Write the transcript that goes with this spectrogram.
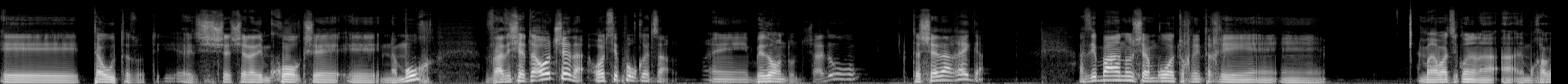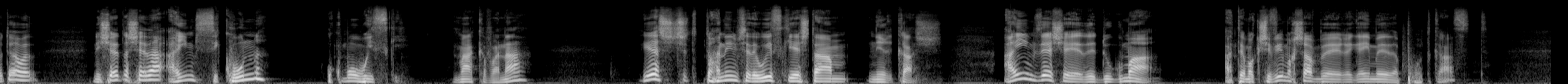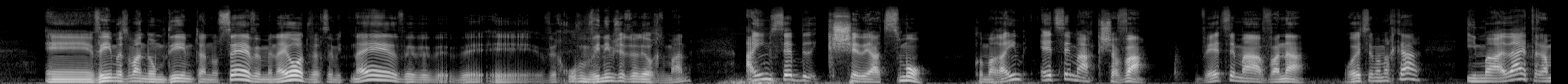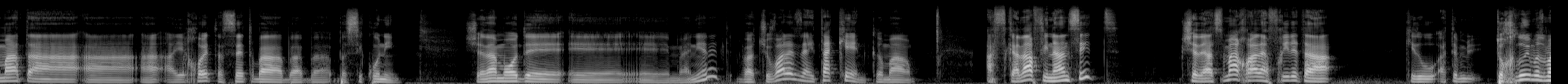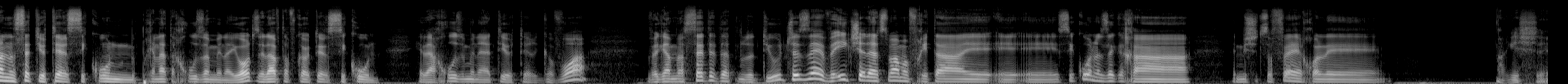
הטעות הזאת, אה, של למכור כשנמוך. ואז יש את העוד שאלה, עוד סיפור קצר. אה, בלונדון, שאלו את השאלה, רגע, אז דיברנו שאמרו התוכנית הכי, אה, אה, ברמת סיכון הנ- הנמוכה ביותר, אבל נשאלת השאלה, האם סיכון הוא כמו וויסקי? מה הכוונה? יש שטוענים שלוויסקי יש טעם נרכש. האם זה שלדוגמה, אתם מקשיבים עכשיו ברגעים אלה לפודקאסט, אה, ועם הזמן לומדים את הנושא ומניות ואיך זה מתנהל אה, וכו', ומבינים שזה לאורך זמן, האם זה כשלעצמו, כלומר, האם עצם ההקשבה ועצם ההבנה, או עצם המחקר, היא מעלה את רמת היכולת לשאת בסיכונים? שאלה מאוד אה, אה, אה, מעניינת, והתשובה לזה הייתה כן. כלומר, השכלה פיננסית, כשלעצמה יכולה להפחית את ה... כאילו, אתם תוכלו עם הזמן לשאת יותר סיכון מבחינת אחוז המניות, זה לאו דווקא יותר סיכון, אלא אחוז מנייתי יותר גבוה, וגם לשאת את התנודתיות של זה, והיא כשלעצמה מפחיתה אה, אה, אה, סיכון, אז זה ככה, למי שצופה יכול אה, להרגיש אה,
